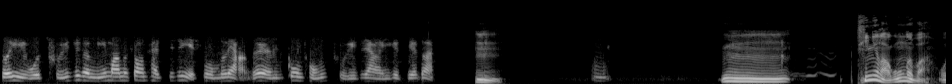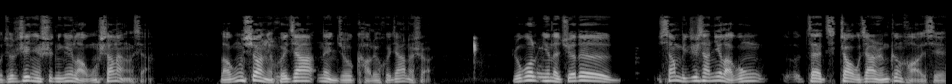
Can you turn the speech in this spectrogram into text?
所以我处于这个迷茫的状态，其实也是我们两个人共同处于这样一个阶段。嗯嗯嗯，听你老公的吧。我觉得这件事情跟你老公商量一下。老公需要你回家，那你就考虑回家的事儿。如果你呢觉得相比之下你老公呃在照顾家人更好一些，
